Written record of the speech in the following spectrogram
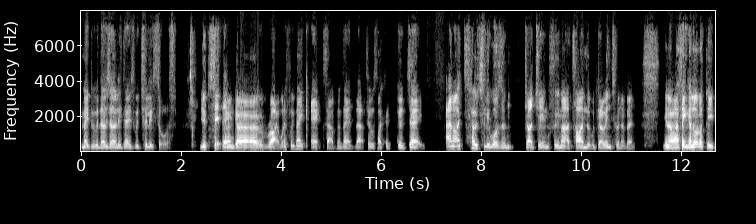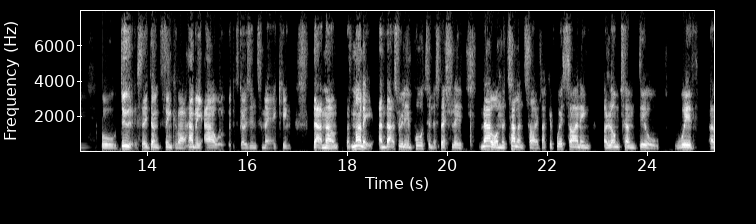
maybe with those early days with Chillisauce, you'd sit there and go, right, well, if we make X out of an event, that feels like a good day. And I totally wasn't judging for the amount of time that would go into an event. You know, I think a lot of people do this. They don't think about how many hours goes into making that amount of money. And that's really important, especially now on the talent side. Like if we're signing a long term deal with a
